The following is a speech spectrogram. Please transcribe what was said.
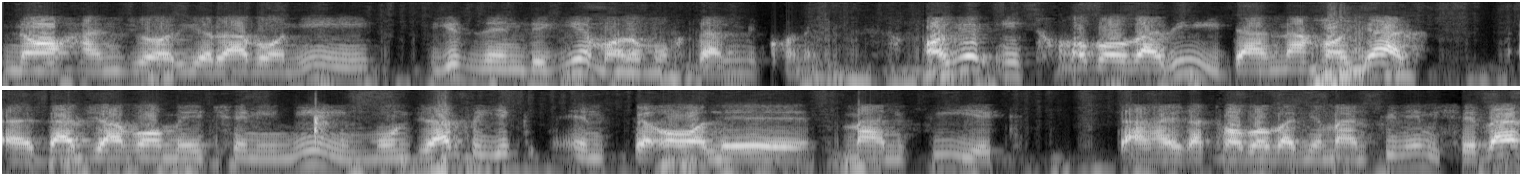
ناهنجاری روانی دیگه زندگی ما رو مختل می‌کنه. آیا این تاباوری در نهایت در جوامع چنینی منجر به یک انفعال منفی یک در حقیقت تاباوری منفی نمیشه. و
